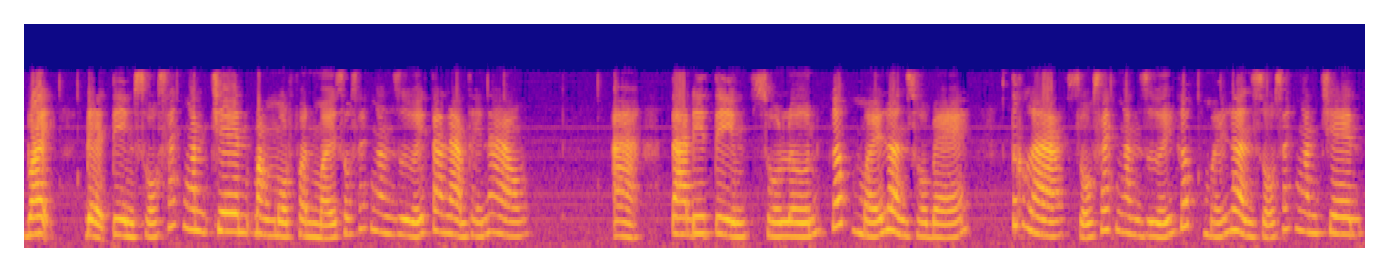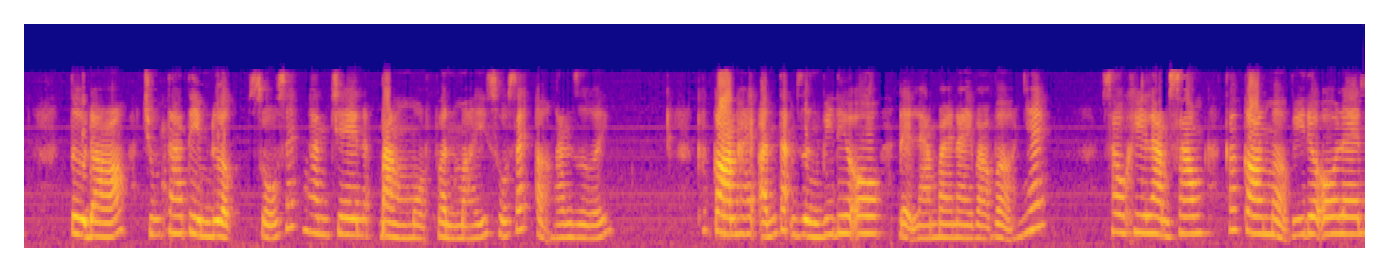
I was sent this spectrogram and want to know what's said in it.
Vậy, để tìm số sách ngăn trên bằng 1 phần mấy số sách ngăn dưới ta làm thế nào? À, ta đi tìm số lớn gấp mấy lần số bé, tức là số sách ngăn dưới gấp mấy lần số sách ngăn trên. Từ đó, chúng ta tìm được số sách ngăn trên bằng một phần mấy số sách ở ngăn dưới. Các con hãy ấn tạm dừng video để làm bài này vào vở nhé. Sau khi làm xong, các con mở video lên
